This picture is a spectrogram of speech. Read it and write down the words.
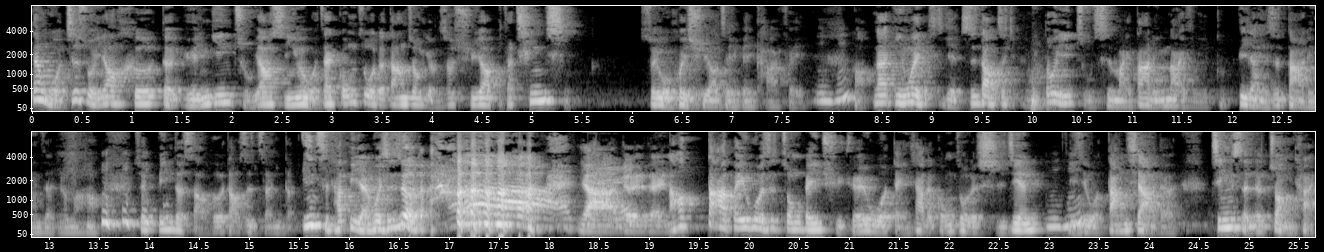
但我之所以要喝的原因，主要是因为我在工作的当中，有时候需要比较清醒。所以我会需要这一杯咖啡。嗯哼，好，那因为也知道自己都已经主持买大龄 life，也必然也是大龄人了嘛，哈，所以冰的少喝倒是真的，因此它必然会是热的。呀，对对对，然后大杯或者是中杯取决于我等一下的工作的时间，以及我当下的精神的状态。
